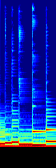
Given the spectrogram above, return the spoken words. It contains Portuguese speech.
Música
